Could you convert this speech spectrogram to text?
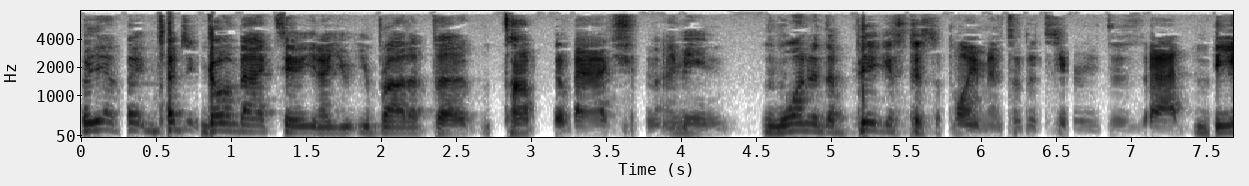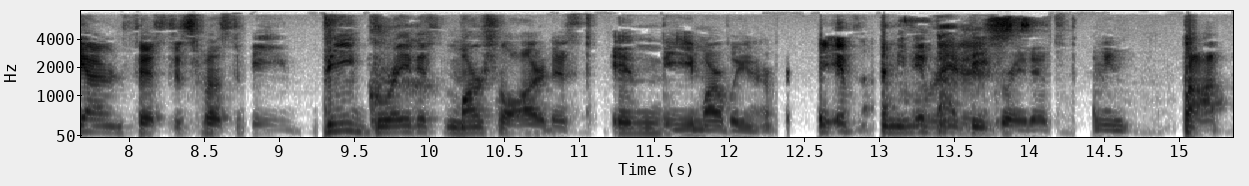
But yeah, but touching, going back to you know, you, you brought up the topic of action. I mean, one of the biggest disappointments of the series is that the Iron Fist is supposed to be the greatest martial artist in the Marvel universe. If I mean, if not the Greatest. I mean, top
